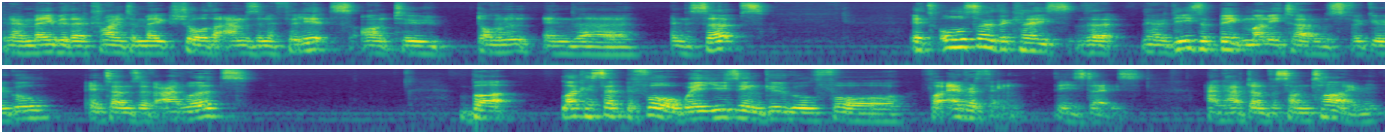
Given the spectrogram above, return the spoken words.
you know, maybe they're trying to make sure that Amazon affiliates aren't too dominant in the in the SERPs. It's also the case that you know these are big money terms for Google in terms of AdWords. But like I said before, we're using Google for for everything these days and have done for some time.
